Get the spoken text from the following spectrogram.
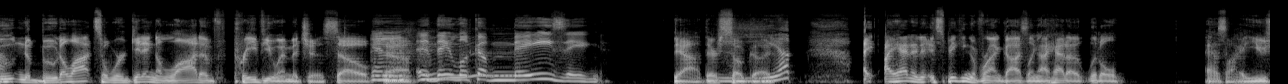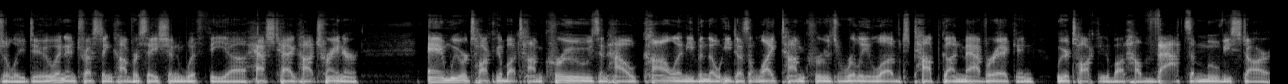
they're ooting a boot a lot. So we're getting a lot of preview images. So And, yeah, and they look amazing. yeah, they're so good. Yep. I, I had an. Speaking of Ryan Gosling, I had a little, as I usually do, an interesting conversation with the uh, hashtag Hot Trainer, and we were talking about Tom Cruise and how Colin, even though he doesn't like Tom Cruise, really loved Top Gun Maverick, and we were talking about how that's a movie star,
